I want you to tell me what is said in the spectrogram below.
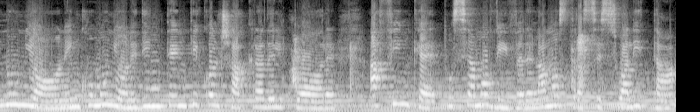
in unione, in comunione di intenti col chakra del cuore, affinché possiamo vivere la nostra sessualità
